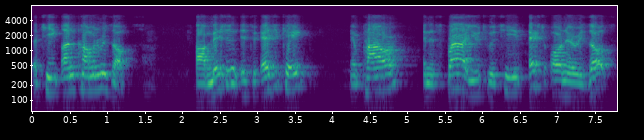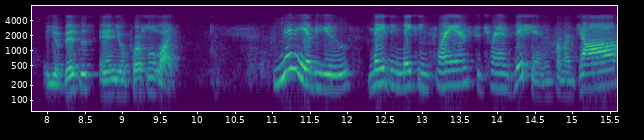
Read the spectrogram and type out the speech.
achieve uncommon results. Our mission is to educate, empower, and inspire you to achieve extraordinary results in your business and your personal life. Many of you may be making plans to transition from a job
